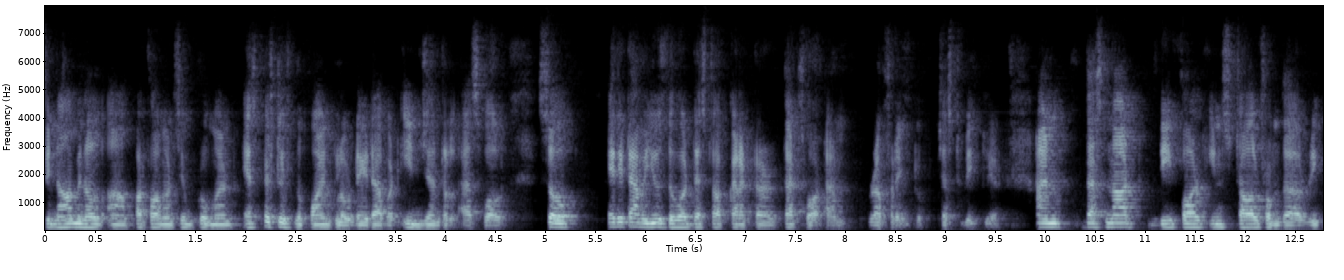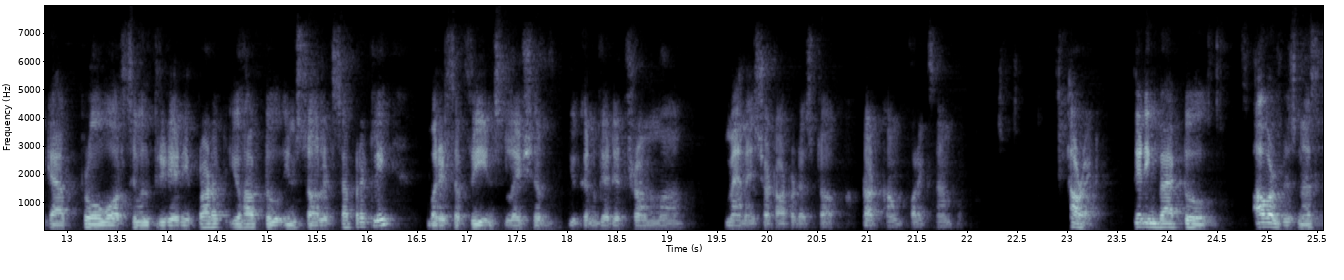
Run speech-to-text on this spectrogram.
Phenomenal uh, performance improvement, especially from the point cloud data, but in general as well. So anytime I use the word desktop connector, that's what I'm referring to, just to be clear. And that's not default install from the Recap Pro or Civil 3D any product. You have to install it separately, but it's a free installation. You can get it from uh, manage.autodesk.com, for example. All right, getting back to our business.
